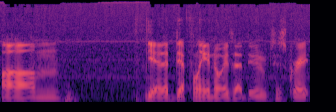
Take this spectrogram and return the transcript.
Um, yeah, that definitely annoys that dude, which is great.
